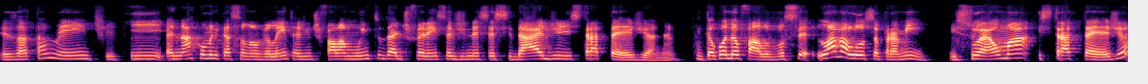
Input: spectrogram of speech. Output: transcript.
exatamente. E na comunicação não violenta, a gente fala muito da diferença de necessidade e estratégia, né? Então, quando eu falo, você lava a louça para mim, isso é uma estratégia,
